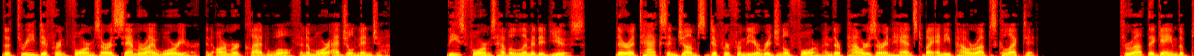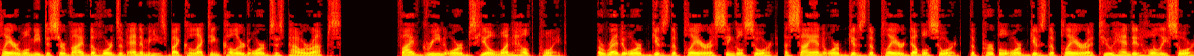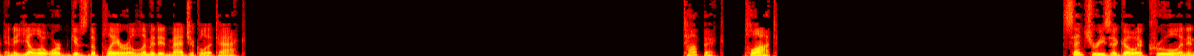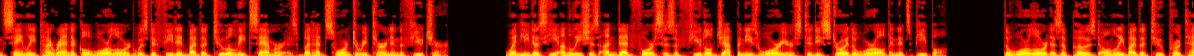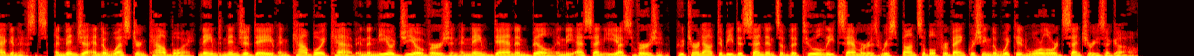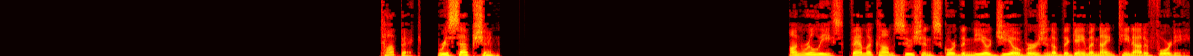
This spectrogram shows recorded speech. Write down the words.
The three different forms are a samurai warrior, an armor-clad wolf and a more agile ninja. These forms have a limited use. Their attacks and jumps differ from the original form and their powers are enhanced by any power-ups collected. Throughout the game the player will need to survive the hordes of enemies by collecting colored orbs as power-ups. Five green orbs heal one health point. A red orb gives the player a single sword, a cyan orb gives the player double sword, the purple orb gives the player a two-handed holy sword and a yellow orb gives the player a limited magical attack. Plot Centuries ago a cruel and insanely tyrannical warlord was defeated by the two elite samurais but had sworn to return in the future. When he does he unleashes undead forces of feudal Japanese warriors to destroy the world and its people. The warlord is opposed only by the two protagonists, a ninja and a western cowboy named Ninja Dave and Cowboy Kev in the Neo Geo version and named Dan and Bill in the SNES version, who turn out to be descendants of the two elite samurais responsible for vanquishing the wicked warlord centuries ago. Reception On release, Famicom Tsushin scored the Neo Geo version of the game a 19 out of 40.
